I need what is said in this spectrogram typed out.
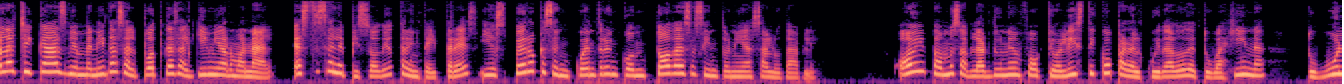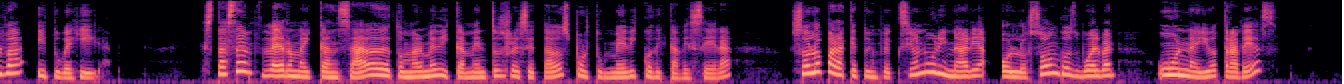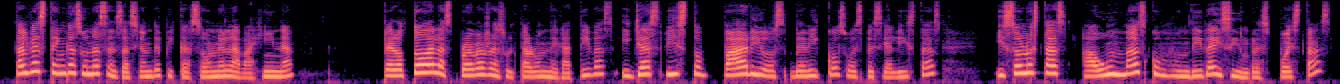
Hola chicas, bienvenidas al podcast Alquimia Hormonal. Este es el episodio 33 y espero que se encuentren con toda esa sintonía saludable. Hoy vamos a hablar de un enfoque holístico para el cuidado de tu vagina, tu vulva y tu vejiga. ¿Estás enferma y cansada de tomar medicamentos recetados por tu médico de cabecera solo para que tu infección urinaria o los hongos vuelvan una y otra vez? Tal vez tengas una sensación de picazón en la vagina, pero todas las pruebas resultaron negativas y ya has visto varios médicos o especialistas y solo estás aún más confundida y sin respuestas.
